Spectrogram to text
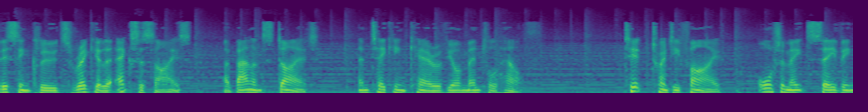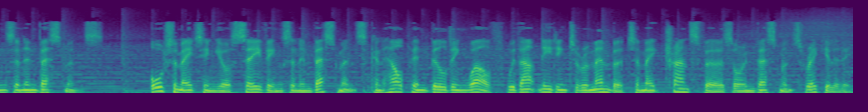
This includes regular exercise, a balanced diet, and taking care of your mental health. Tip 25. Automate savings and investments. Automating your savings and investments can help in building wealth without needing to remember to make transfers or investments regularly.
